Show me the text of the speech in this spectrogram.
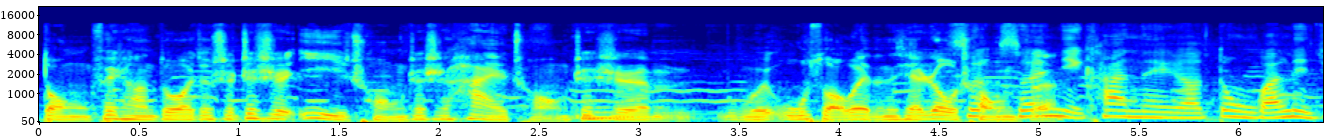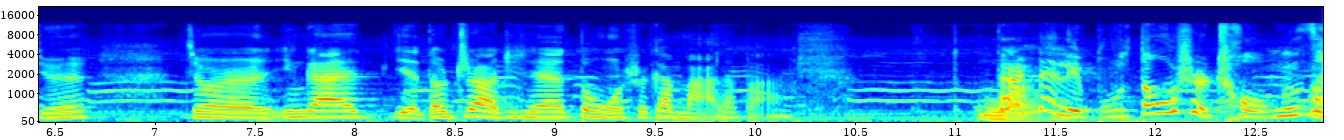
懂非常多，就是这是益虫，这是害虫，这是无无所谓的那些肉虫子。所以你看那个动物管理局，就是应该也都知道这些动物是干嘛的吧？但是那里不都是虫子？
